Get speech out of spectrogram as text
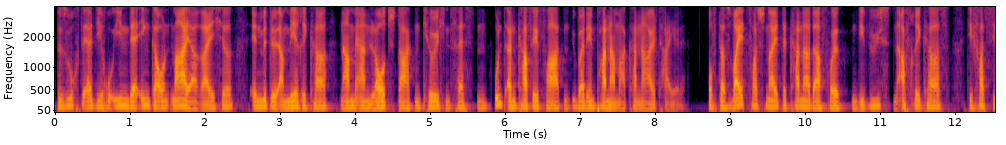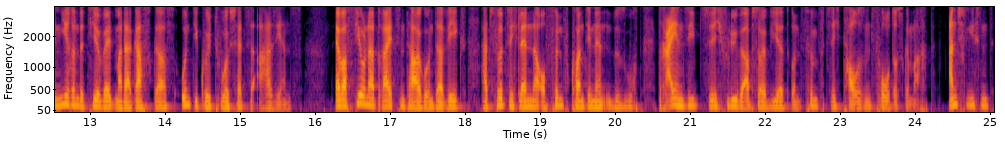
besuchte er die Ruinen der Inka- und Maya-Reiche, in Mittelamerika nahm er an lautstarken Kirchenfesten und an Kaffeefahrten über den Panamakanal teil. Auf das weit verschneite Kanada folgten die Wüsten Afrikas, die faszinierende Tierwelt Madagaskars und die Kulturschätze Asiens. Er war 413 Tage unterwegs, hat 40 Länder auf fünf Kontinenten besucht, 73 Flüge absolviert und 50.000 Fotos gemacht. Anschließend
